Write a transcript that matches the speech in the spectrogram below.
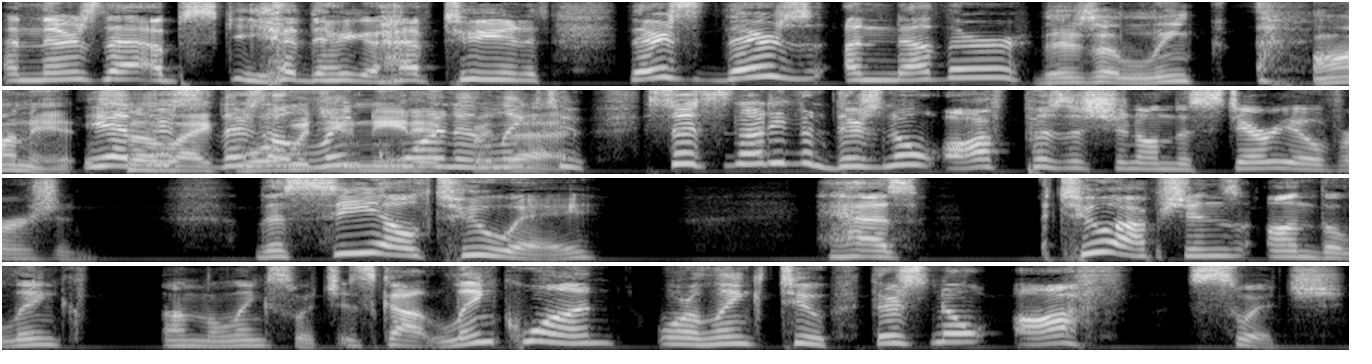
and there's that obscure. Yeah, there you go. Have two units. There's there's another. There's a link on it. Yeah, so there's, like there's what a would link you need one and link that? two. So it's not even. There's no off position on the stereo version. The CL2A has two options on the link on the link switch. It's got link one or link two. There's no off switch,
